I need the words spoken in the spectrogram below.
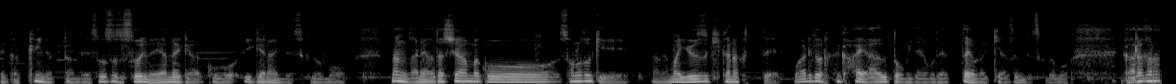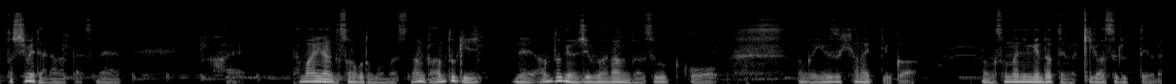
で学級委員だったんで、そうするとそういうのやんなきゃこういけないんですけども、なんかね、私はあんまこう、その時、あのまあ、融通きかなくって、割となんか、はい、アウトみたいなことやってたような気がするんですけども、ガラガラっと閉めてはなかったですね。はい。たまになんかそのこと思います。なんかあの時、ね、あの時の自分はなんかすごくこう、なんか融通きかないっていうか、なんかそんな人間だったような気がするっていうね、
